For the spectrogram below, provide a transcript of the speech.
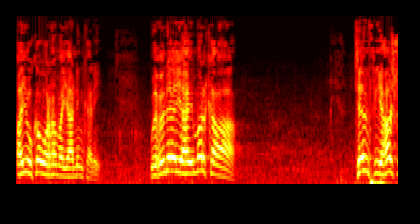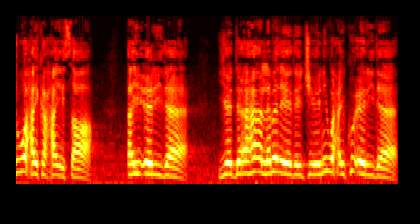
ayuu ka warramayaa ninkani wuxuu leeyahay markaa tanfi hashu waxay kaxaysaa ay eridaa yadaahaa labadeeda jeeni waxay ku eridaa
